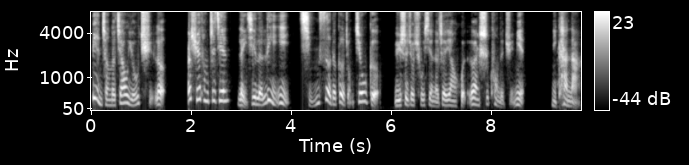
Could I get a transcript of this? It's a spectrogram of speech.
变成了交友取乐。而学童之间累积了利益、情色的各种纠葛，于是就出现了这样混乱失控的局面。你看呐，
